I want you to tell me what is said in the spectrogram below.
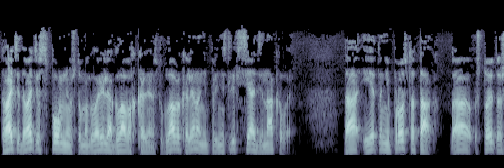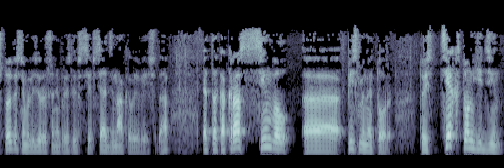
Давайте, давайте вспомним, что мы говорили о главах колен, что главы колен они принесли все одинаковые. Да, и это не просто так. Да, что, это, что это символизирует, что они принесли все, все одинаковые вещи? Да? Это как раз символ э, письменной Торы. То есть текст, он един.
